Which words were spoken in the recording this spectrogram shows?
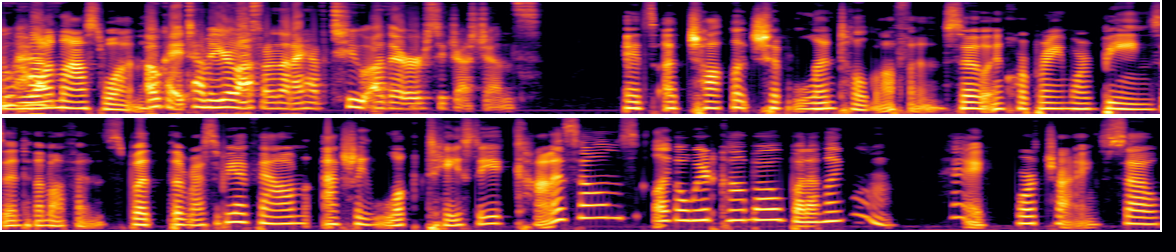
do have one last one. okay tell me your last one and then i have two other suggestions It's a chocolate chip lentil muffin. So incorporating more beans into the muffins. But the recipe I found actually looked tasty. It kind of sounds like a weird combo, but I'm like, hmm, hey, worth trying. So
